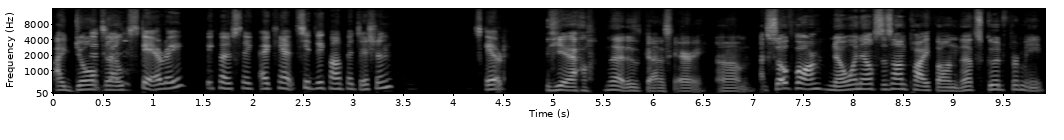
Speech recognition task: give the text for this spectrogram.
I don't That's know. kind of scary because like I can't see the competition. I'm scared. Yeah, that is kind of scary. Um, so far, no one else is on Python. That's good for me.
